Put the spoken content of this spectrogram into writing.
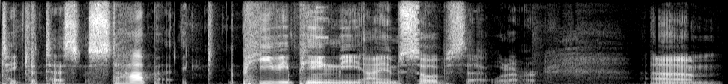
take the test. Stop PvPing me. I am so upset. Whatever. Um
